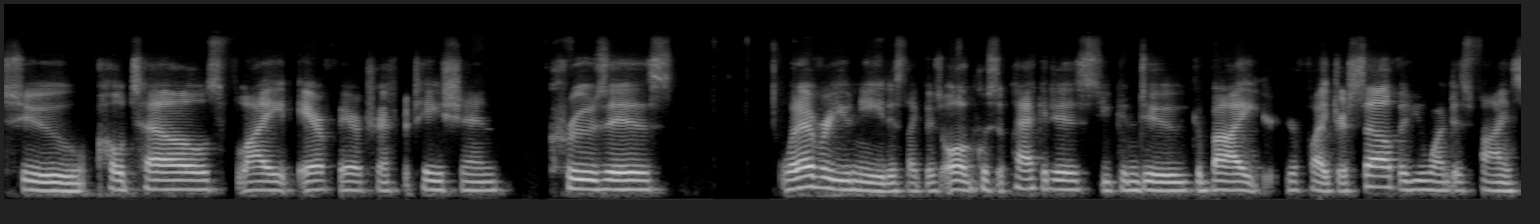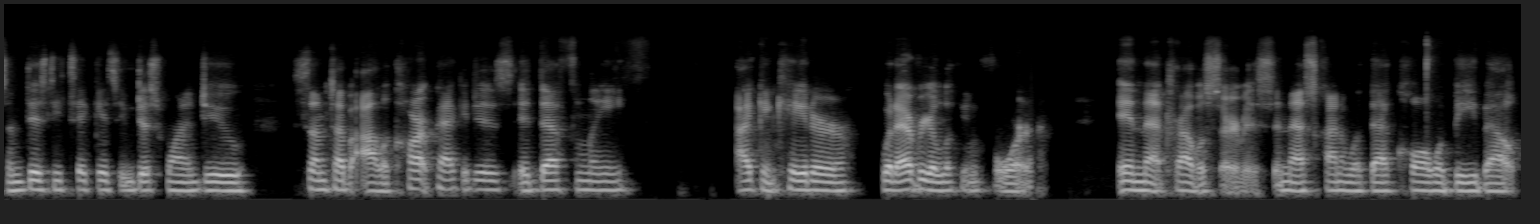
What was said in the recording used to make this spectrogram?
to hotels flight airfare transportation cruises whatever you need. It's like there's all inclusive packages you can do. You can buy your, your flight yourself if you want to just find some disney tickets if you just want to do some type of a la carte packages, it definitely I can cater whatever you're looking for in that travel service. And that's kind of what that call would be about.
